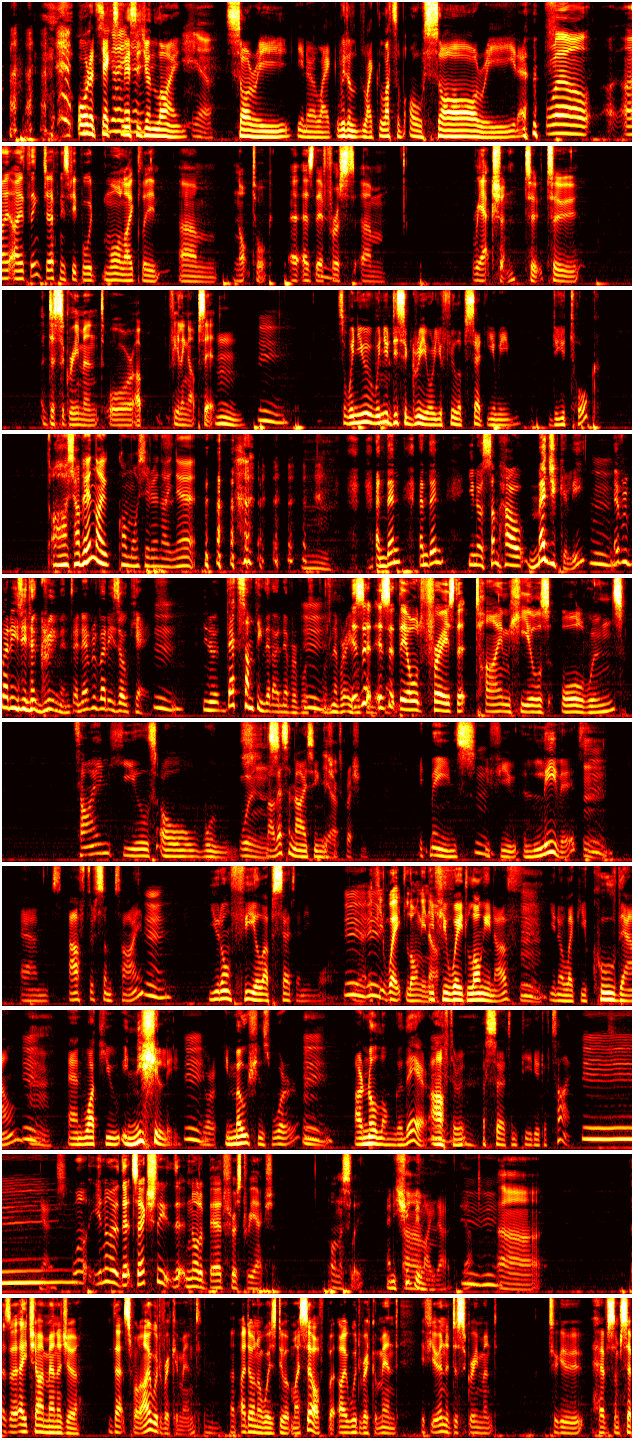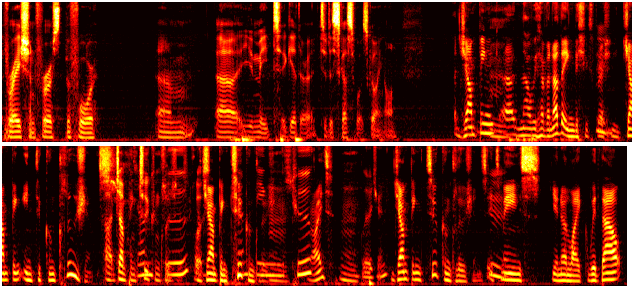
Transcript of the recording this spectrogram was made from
or a text message online. Yeah. Sorry, you know, like with a, like lots of oh sorry, you know. Well, I I think Japanese people would more likely um, not talk as their mm. first um, reaction to to disagreement or up feeling upset. Mm. Mm. So when you when you disagree or you feel upset, you mean do you talk? ああ、喋んないかもしれないね。 Mm. And then and then you know somehow magically うん。 everybody's in agreement and everybody's okay. うん。 You know that's something that I never was, Mm. was never able. Is to it is understand. it the old phrase that time heals all wounds? time heals all wounds? Now Wounds. that's a nice English Yeah. expression. It means Mm. if you leave it う Mm. ん。 and after some time mm. you don't feel upset anymore hmm, yeah, if hmm. you wait long enough if you wait long enough you know like you cool down hmm. and what you initially your emotions were are no longer there after mm. a certain period of time. Mm. Yes. Well, you know, that's actually th- not a bad first reaction, honestly. And it should um, be like that. Yeah. Mm. Uh, as a HR manager, that's what I would recommend. Mm. I don't always do it myself, but I would recommend if you're in a disagreement to have some separation first before um, uh, you meet together to discuss what's going on. Jumping, Mm. uh, now we have another English expression jumping into conclusions. Uh, jumping to conclusions. to- or jumping to Jumping conclusions. to Right? Mm. conclusion. Jumping to conclusions. It Mm. means, you know, like without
